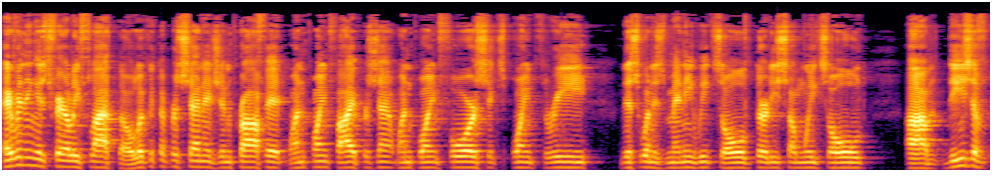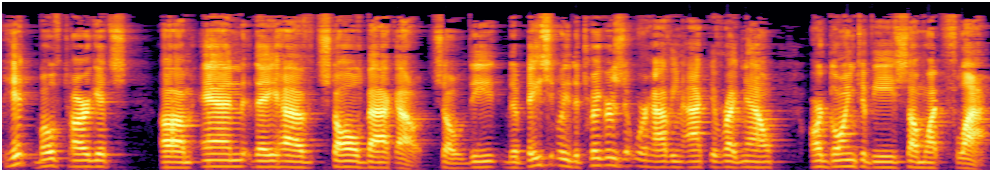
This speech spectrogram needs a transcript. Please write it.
Everything is fairly flat though. Look at the percentage in profit 1.5%, 1.4, 6.3. This one is many weeks old, 30 some weeks old. Um, these have hit both targets um, and they have stalled back out. So the, the basically the triggers that we're having active right now are going to be somewhat flat.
